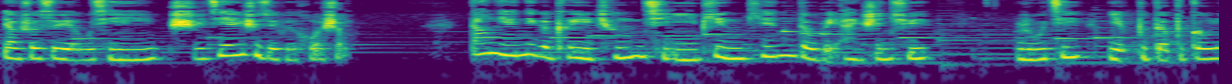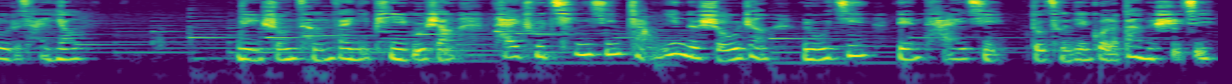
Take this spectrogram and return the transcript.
要说岁月无情，时间是罪魁祸首。当年那个可以撑起一片天的伟岸身躯，如今也不得不佝偻着残腰。那双曾在你屁股上拍出清新掌印的手掌，如今连抬起都曾经过了半个世纪。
